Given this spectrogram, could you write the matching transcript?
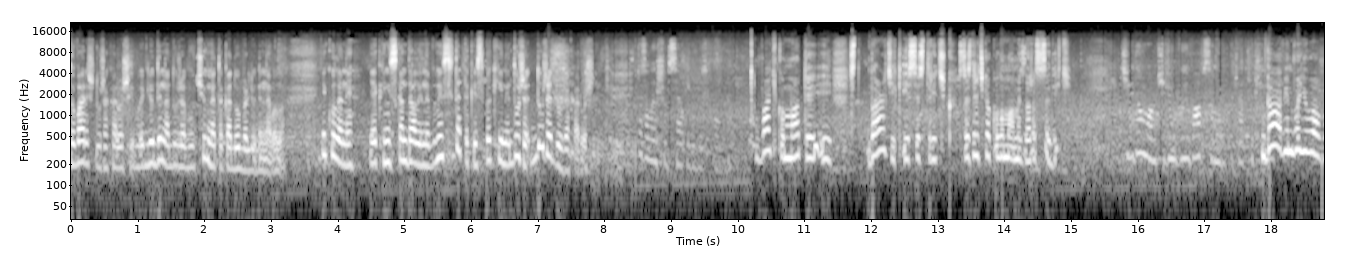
Товариш дуже хороший був. Людина дуже був чуйна, така добра людина була. Ніколи не, як ні скандали не було. Він завжди такий спокійний, дуже, дуже, дуже хороший. Хто залишився у військовому? Батько, мати і братик і сестричка. Сестричка коло мами зараз сидить. Чи відомо вам, чи він воював з самого початку? Так, да, він воював.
